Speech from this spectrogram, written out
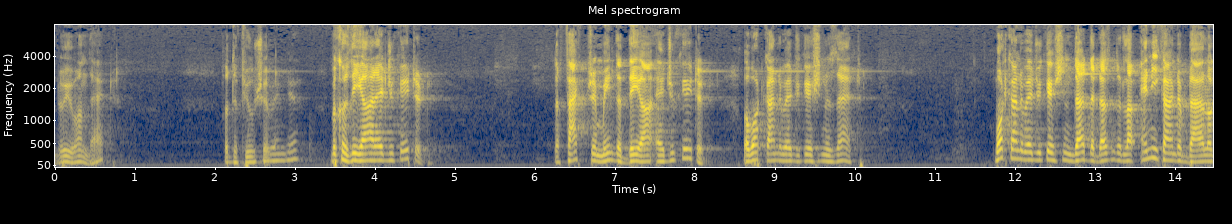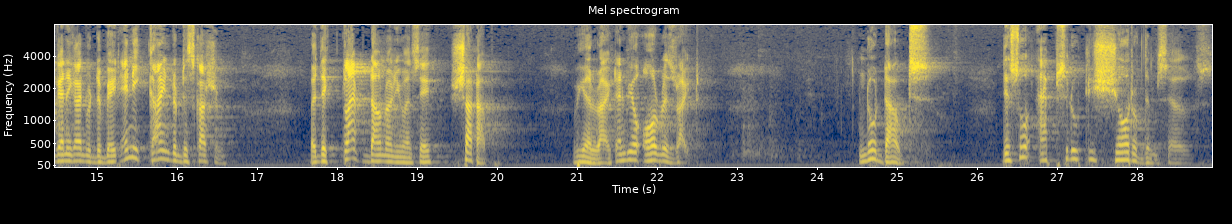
Do we want that for the future of India? Because they are educated. The fact remains that they are educated. But what kind of education is that? What kind of education is that that doesn't allow any kind of dialogue, any kind of debate, any kind of discussion? But they clamp down on you and say, shut up. We are right, and we are always right. No doubts. They're so absolutely sure of themselves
